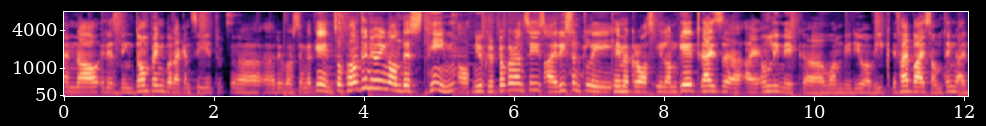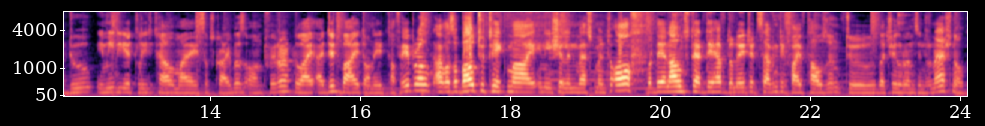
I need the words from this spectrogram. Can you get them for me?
and now it is being dumping, but I can see it uh, uh, reversing again. So continuing on this theme of new cryptocurrencies, I recently came across Elon Elongate. Guys, uh, I only make uh, one video a week. If I buy something, I do immediately tell my subscribers on Twitter. So I, I did buy it on 8th of April. I was about to take my initial investment off, but they announced that they have donated 75,000 to the Children's International.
